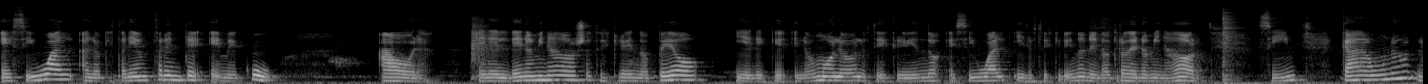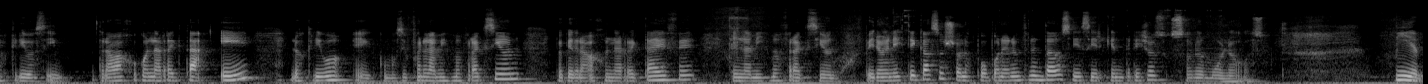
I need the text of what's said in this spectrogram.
es igual a lo que estaría enfrente MQ. Ahora, en el denominador yo estoy escribiendo PO y el, el homólogo lo estoy escribiendo es igual y lo estoy escribiendo en el otro denominador. ¿sí? Cada uno lo escribo así. Trabajo con la recta E lo escribo eh, como si fuera la misma fracción, lo que trabajo en la recta F en la misma fracción. Pero en este caso yo los puedo poner enfrentados y decir que entre ellos son homólogos. Bien,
